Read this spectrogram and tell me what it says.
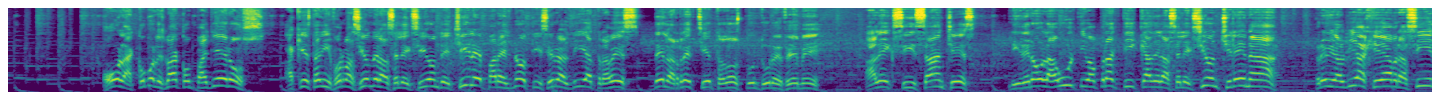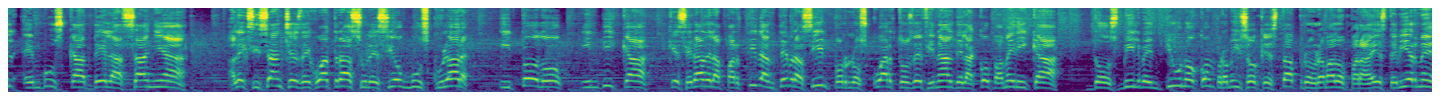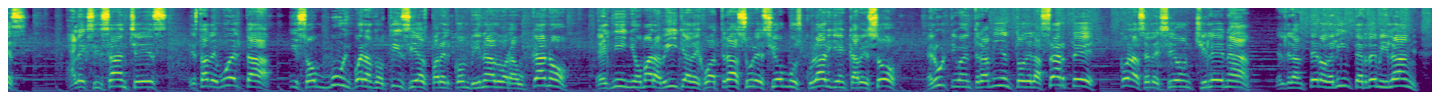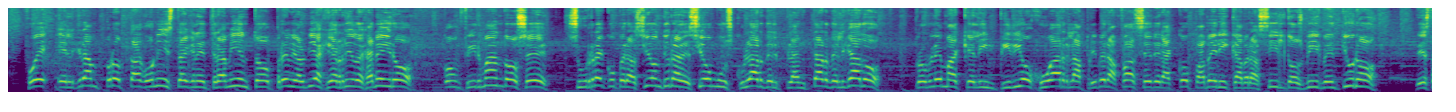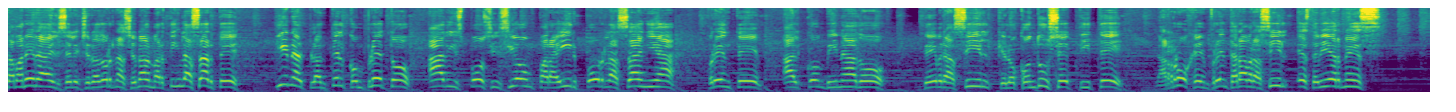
Hola, ¿cómo les va compañeros? Aquí está la información de la selección de Chile para el Noticiero al Día a través de la red 102.1 FM. Alexis Sánchez lideró la última práctica de la selección chilena previo al viaje a Brasil en busca de la hazaña. Alexis Sánchez dejó atrás su lesión muscular y todo indica que será de la partida ante Brasil por los cuartos de final de la Copa América 2021, compromiso que está programado para este viernes. Alexis Sánchez está de vuelta y son muy buenas noticias para el combinado araucano. El niño maravilla dejó atrás su lesión muscular y encabezó el último entrenamiento de Lazarte con la selección chilena. El delantero del Inter de Milán fue el gran protagonista en el entrenamiento previo al viaje a Río de Janeiro, confirmándose su recuperación de una lesión muscular del plantar delgado, problema que le impidió jugar la primera fase de la Copa América Brasil 2021. De esta manera, el seleccionador nacional Martín Lazarte tiene el plantel completo a disposición para ir por la hazaña frente al combinado de Brasil que lo conduce Tite. La Roja enfrentará a Brasil este viernes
